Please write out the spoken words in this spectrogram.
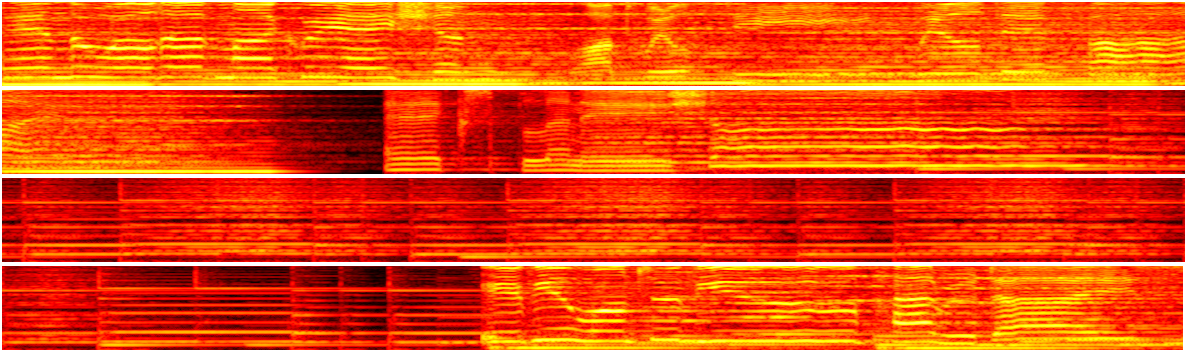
in the world of my creation. What we'll see will defy explanation. If you want to view paradise,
